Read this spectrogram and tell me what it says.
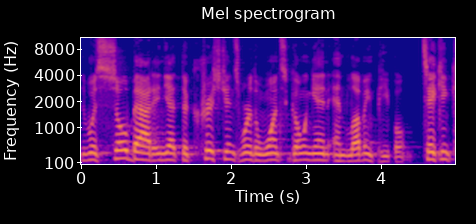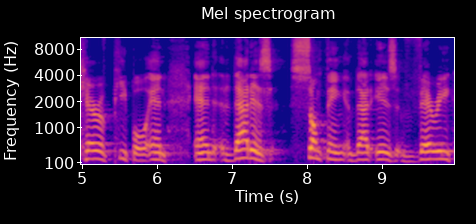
was so bad, and yet the Christians were the ones going in and loving people, taking care of people. And, and that is something that is very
